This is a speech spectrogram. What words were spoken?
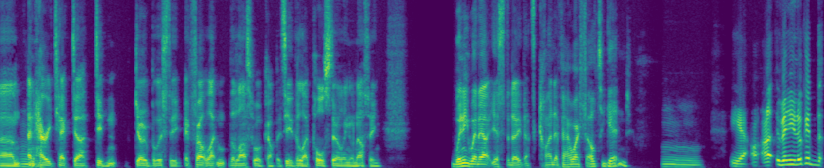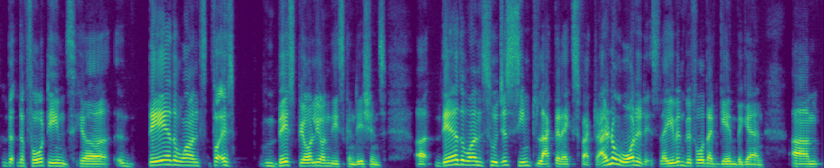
um, mm. and Harry Tector didn't go ballistic. It felt like the last World Cup. It's either like Paul Stirling or nothing. When he went out yesterday, that's kind of how I felt again. Mm. Yeah, I, when you look at the, the, the, four teams here, they're the ones for based purely on these conditions. Uh, they're the ones who just seem to lack that X factor. I don't know what it is. Like even before that game began, um,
